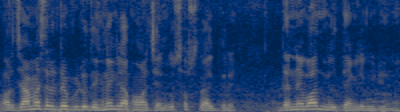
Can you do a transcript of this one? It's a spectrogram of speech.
और जामिया से रिलेटेड वीडियो देखने के लिए आप हमारे चैनल को सब्सक्राइब करें। धन्यवाद, मिलते हैं अगले वीडियो में।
